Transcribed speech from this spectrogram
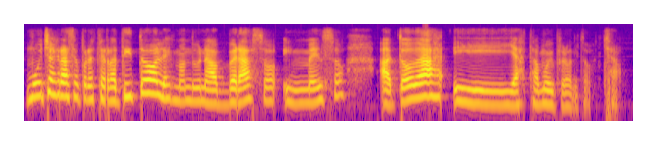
Muchas gracias por este ratito, les mando un abrazo inmenso a todas y hasta muy pronto. Chao.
